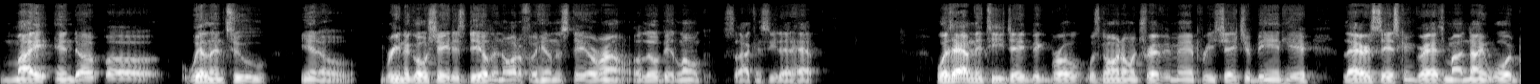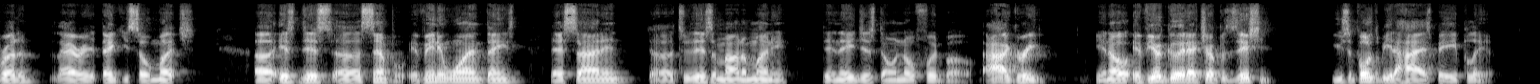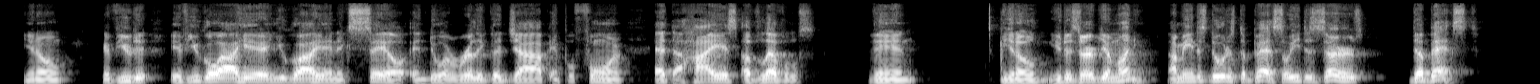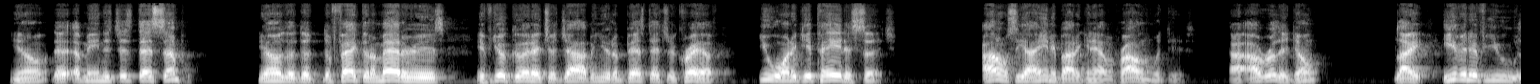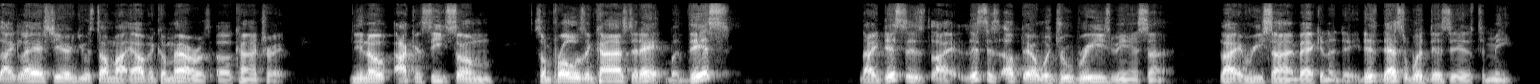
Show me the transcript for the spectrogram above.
might end up uh, willing to, you know, renegotiate his deal in order for him to stay around a little bit longer. So I can see that happen. What's happening, TJ, big bro? What's going on, Trevi, man? Appreciate you being here. Larry says, Congrats, my ninth ward brother. Larry, thank you so much. Uh, it's just uh, simple. If anyone thinks that signing uh, to this amount of money, then they just don't know football. I agree. You know, if you're good at your position, you're supposed to be the highest paid player. You know, if you if you go out here and you go out here and excel and do a really good job and perform at the highest of levels, then you know you deserve your money. I mean, this dude is the best, so he deserves the best. You know, that, I mean, it's just that simple. You know, the, the the fact of the matter is, if you're good at your job and you're the best at your craft, you want to get paid as such. I don't see how anybody can have a problem with this. I, I really don't. Like, even if you like last year and you was talking about Alvin Kamara's uh, contract, you know, I can see some some pros and cons to that. But this, like this is like this is up there with Drew Brees being signed, like re-signed back in the day. This that's what this is to me.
